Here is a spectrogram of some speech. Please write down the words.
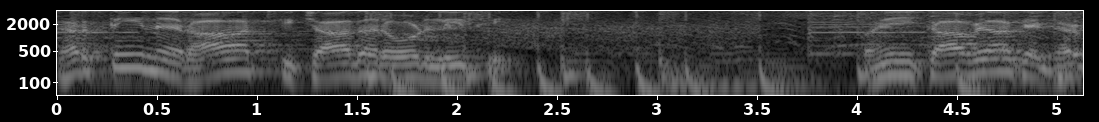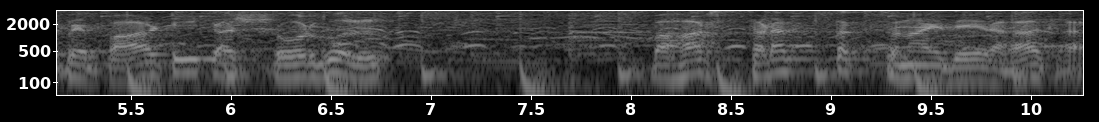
धरती ने रात की चादर ओढ़ ली थी। वहीं काव्या के घर पे पार्टी का शोरगुल बाहर सड़क तक सुनाई दे रहा था।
